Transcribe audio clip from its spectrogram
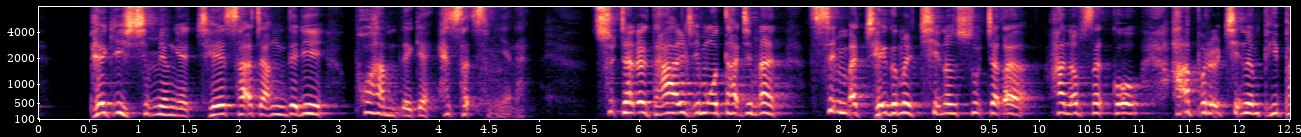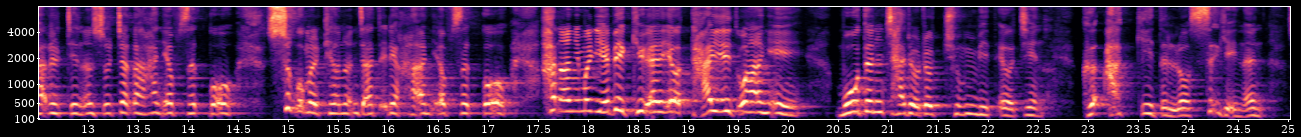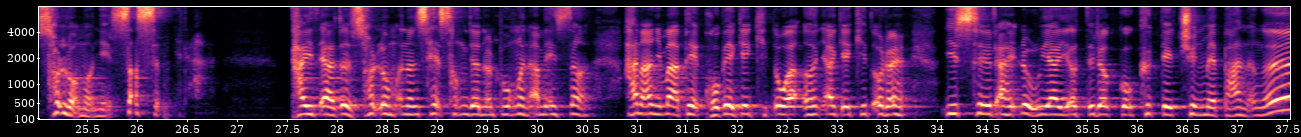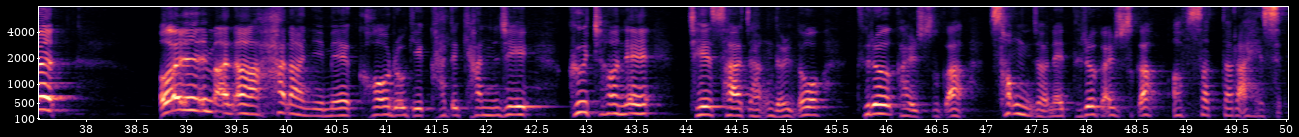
120명의 제사장들이 포함되게 했었습니다. 숫자를 다 알지 못하지만 심바 재금을 치는 숫자가 한없었고 하프를 치는 비파를 치는 숫자가 한이 없었고 수금을 켜는 자들이 한이 없었고 하나님을 예배기 위하여 다윗 왕이 모든 자료를 준비되어진 그 악기들로 쓰기는 솔로몬이 썼습니다. 다윗의 아들 솔로몬은 새 성전을 봉헌하면서 하나님 앞에 고백의 기도와 언약의 기도를 이스라엘을 위하여 드렸고 그때 주님의 반응은 얼마나 하나님의 거룩이 가득한지 그 전에 제사장들도 들어갈 수가 성전에 들어갈 수가 없었더라 했습니다.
